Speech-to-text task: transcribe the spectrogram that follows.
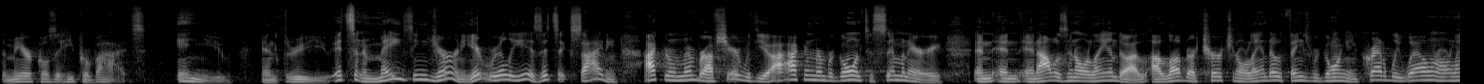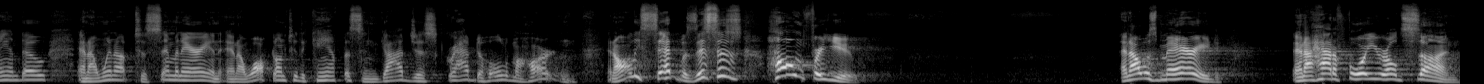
the miracles that He provides in you and through you. It's an amazing journey. It really is. It's exciting. I can remember, I've shared with you, I, can remember going to seminary and, and, and I was in Orlando. I, I loved our church in Orlando. Things were going incredibly well in Orlando. And I went up to seminary and, and I walked onto the campus and God just grabbed a hold of my heart. And, and all He said was, This is home for you. And I was married and I had a four year old son.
